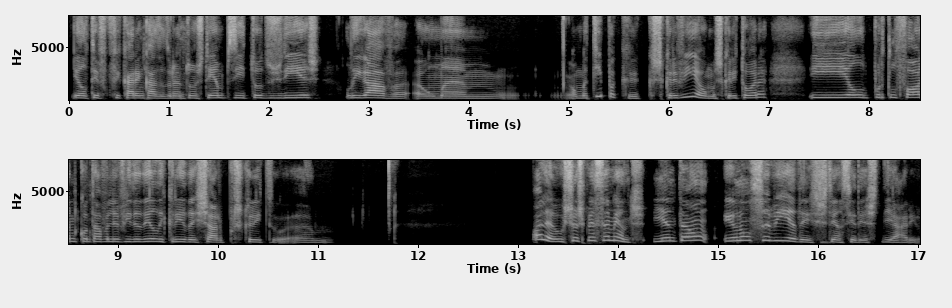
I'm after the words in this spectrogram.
ele teve que ficar em casa durante uns tempos e todos os dias ligava a uma. A uma tipa que, que escrevia, uma escritora, e ele por telefone contava-lhe a vida dele e queria deixar por escrito um, olha, os seus pensamentos. E então eu não sabia da existência deste diário.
